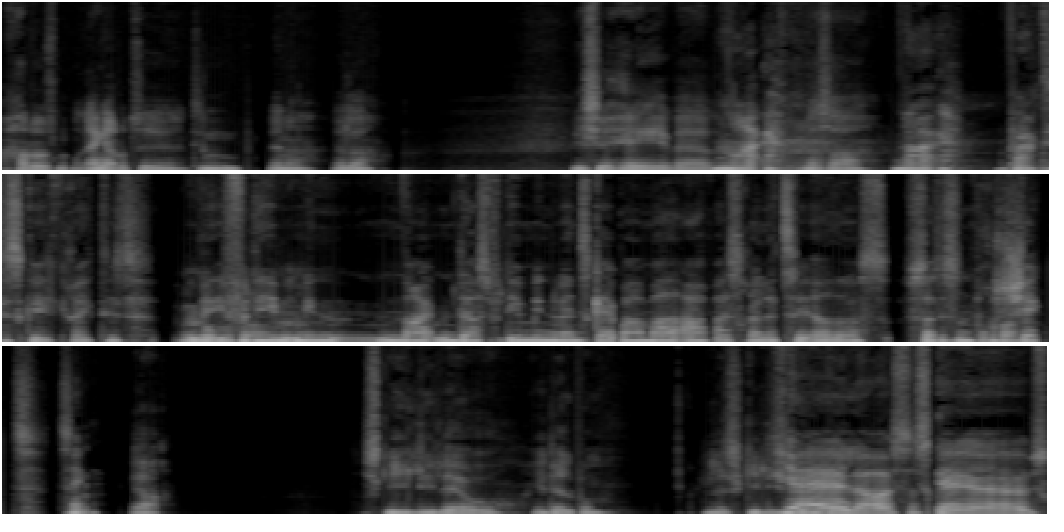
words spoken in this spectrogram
har du, ringer du til dine venner, eller vi siger, hey, hvad, Nej, hvad så? nej, faktisk ikke rigtigt. Men, fordi min, nej, men det er også fordi mine venskaber er meget arbejdsrelateret også. Så er det sådan en Okay. projektting. Så skal I lige lave et album. Eller skal I lige Ja, bog? eller også så skal jeg et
